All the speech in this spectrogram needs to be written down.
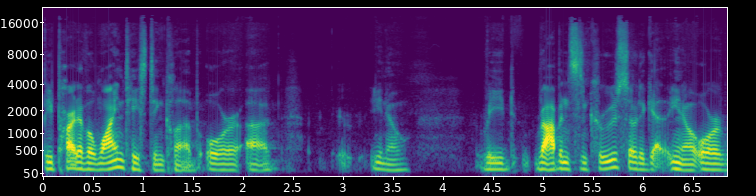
be part of a wine tasting club or, uh, you know, read Robinson Crusoe together, you know, or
